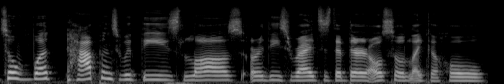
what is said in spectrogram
so. What happens with these laws or these rights is that there are also like a whole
